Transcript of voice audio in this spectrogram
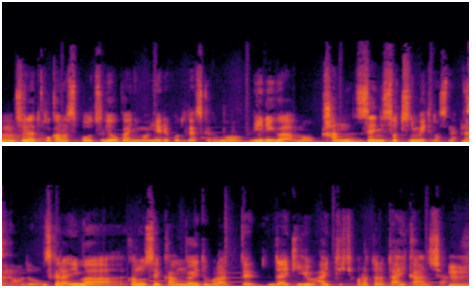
うん、それは他のスポーツ業界にも言えることですけども、B リーグはもう完全にそっちに向いてますね。なるほどで。すから今、可能性考えてもらって、大企業が入ってきてもらったら大感謝。うん。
